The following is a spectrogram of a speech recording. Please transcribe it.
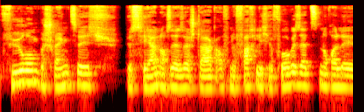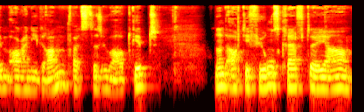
Führung beschränkt sich bisher noch sehr, sehr stark auf eine fachliche Vorgesetztenrolle im Organigramm, falls es das überhaupt gibt. Und auch die Führungskräfte, ja,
